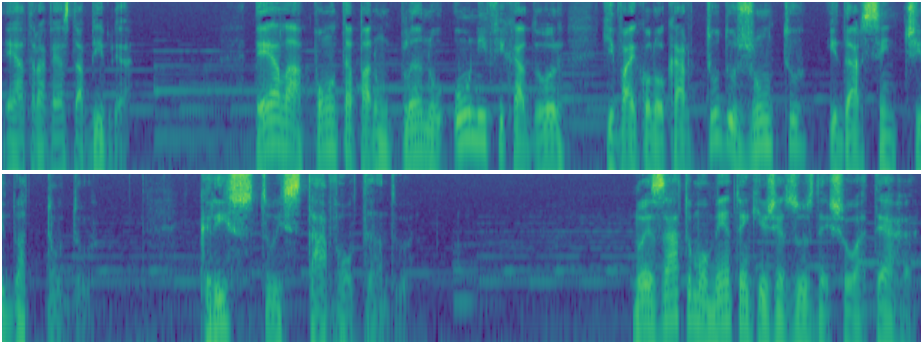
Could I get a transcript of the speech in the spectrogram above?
é através da Bíblia. Ela aponta para um plano unificador que vai colocar tudo junto e dar sentido a tudo. Cristo está voltando. No exato momento em que Jesus deixou a terra,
